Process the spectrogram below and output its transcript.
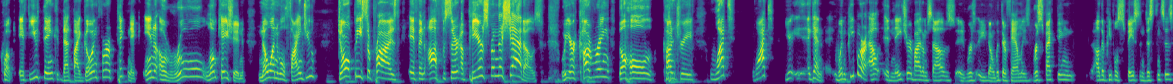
Quote, if you think that by going for a picnic in a rural location, no one will find you, don't be surprised if an officer appears from the shadows. We are covering the whole country. What? What? You're, again, when people are out in nature by themselves, eh, you know, with their families, respecting other people's space and distances,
